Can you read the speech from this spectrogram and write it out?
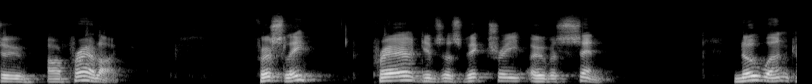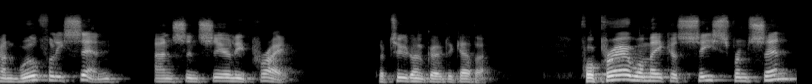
to our prayer life. Firstly, prayer gives us victory over sin. No one can willfully sin and sincerely pray. The two don't go together. For prayer will make us cease from sin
